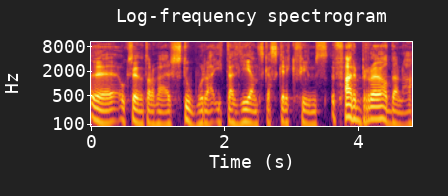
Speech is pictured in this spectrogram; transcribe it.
uh, också en av de här stora italienska skräckfilmsfarbröderna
